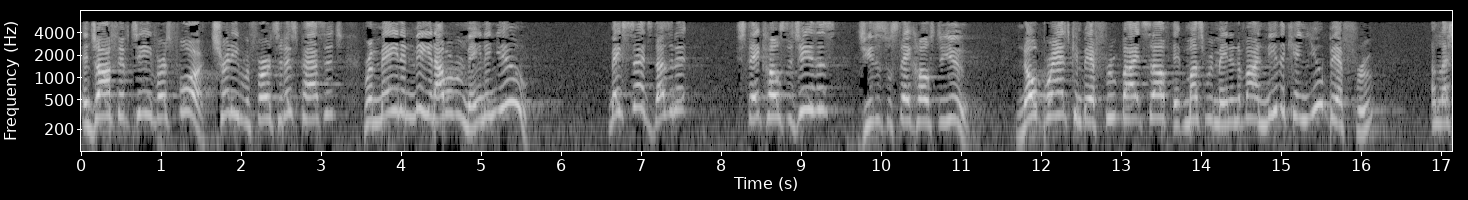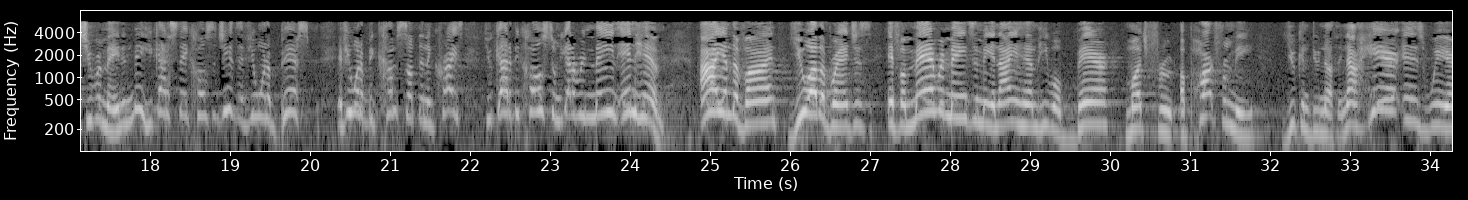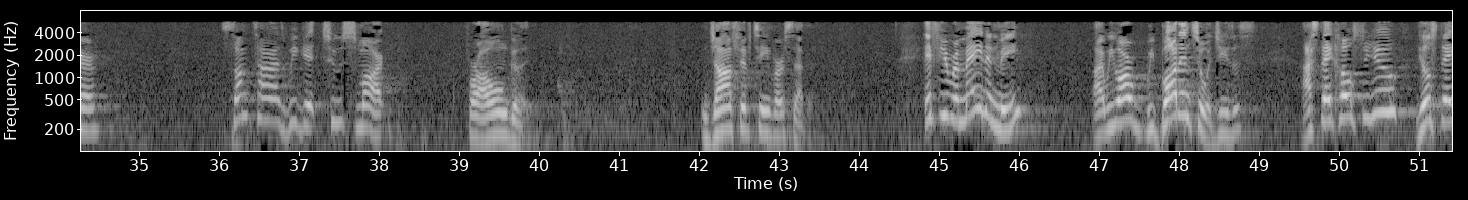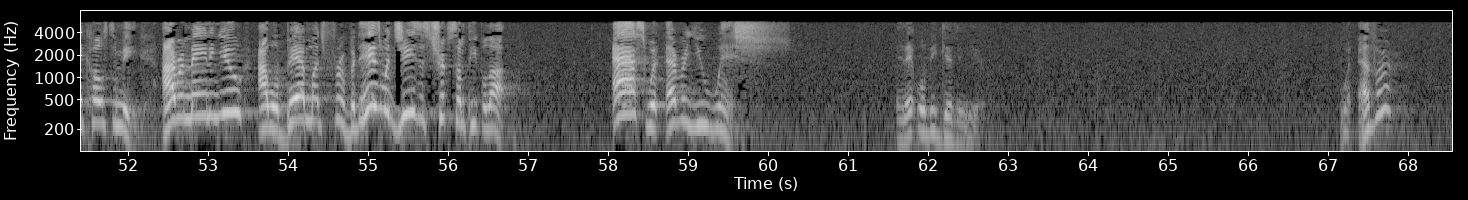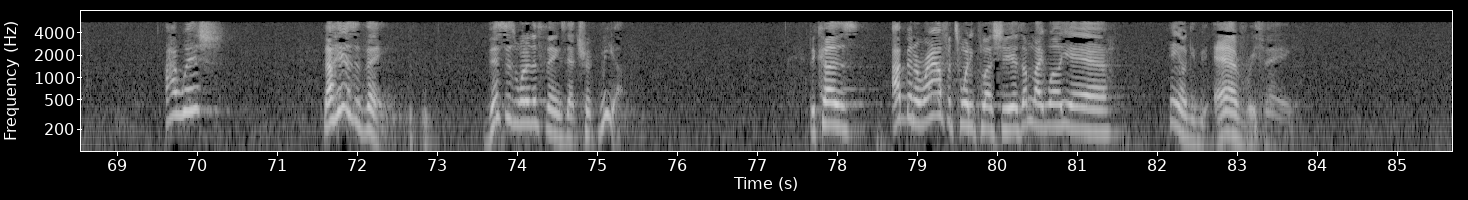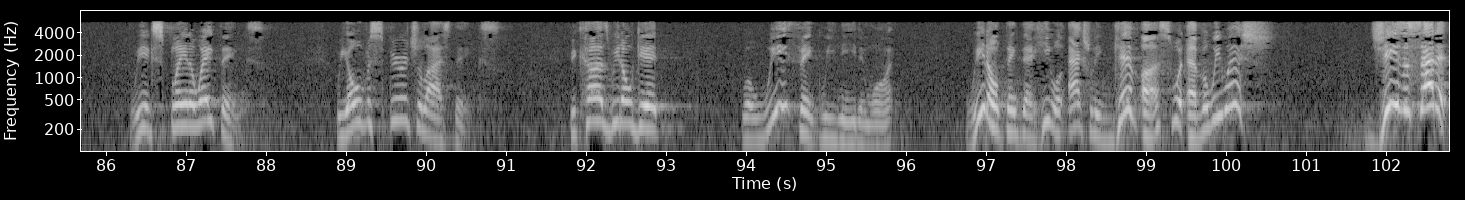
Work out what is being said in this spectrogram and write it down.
In John 15, verse 4, Trinity refers to this passage remain in me, and I will remain in you. Makes sense, doesn't it? Stay close to Jesus, Jesus will stay close to you. No branch can bear fruit by itself, it must remain in the vine. Neither can you bear fruit unless you remain in me. You got to stay close to Jesus. If you want to bear, if you want to become something in Christ, you got to be close to Him. You got to remain in Him. I am the vine, you are the branches. If a man remains in me and I in him, he will bear much fruit. Apart from me, you can do nothing. Now, here is where sometimes we get too smart for our own good. John 15, verse 7. If you remain in me, Right, we are we bought into it, Jesus. I stay close to you, you'll stay close to me. I remain in you, I will bear much fruit. But here's what Jesus trips some people up. Ask whatever you wish, and it will be given you. Whatever I wish. Now, here's the thing this is one of the things that tripped me up. Because I've been around for 20 plus years. I'm like, well, yeah, he ain't to give you everything. We explain away things, we over spiritualize things. Because we don't get what we think we need and want, we don't think that he will actually give us whatever we wish. Jesus said it.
